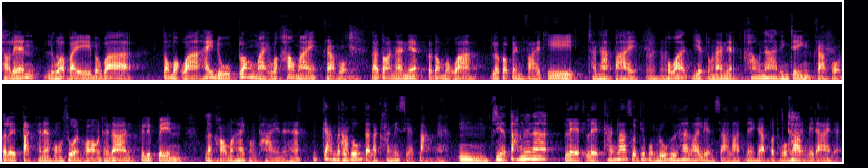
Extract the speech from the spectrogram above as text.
ชาเลนจ์หรือว่าไปแบบว่า ต้องบอกว่าให้ดูกล้องใหม่ว่าเข้าไหมครับผมแล้วตอนนั้นเนี่ยก็ต้องบอกว่าแล้วก็เป็นฝ่ายที่ชนะไปอือฮึเพราะว่าเหยียบตรงนั้นเนี่ยเข้าหน้าจริงครับผมก็เลยตัดคะแนนของส่วนของทางด้านฟิลิปปินส์แล้วเข้ามาให้ของไทยนะฮะการประท้วงแต่ละครั้งนี่เสียตังค์นะอืมเสียตังค์ด้วยนะเลทเลทครั้งล่าสุดที่ผมรู้คือ 500 เหรียญสหรัฐนะครับประท้วงครับได้ไม่ได้เนี่ย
